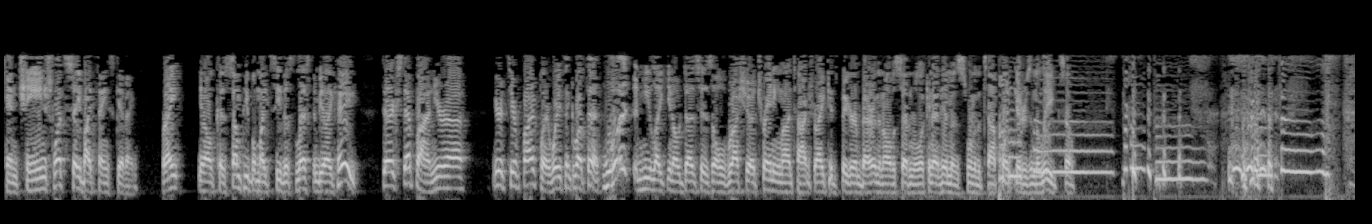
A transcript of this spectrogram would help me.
can change. Let's say by Thanksgiving, right? You know, because some people might see this list and be like, "Hey, Derek Stepan, you're a you're a tier five player. What do you think about that? What? And he like, you know, does his old Russia training montage, right? Gets bigger and better, and then all of a sudden we're looking at him as one of the top point getters in the league. So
